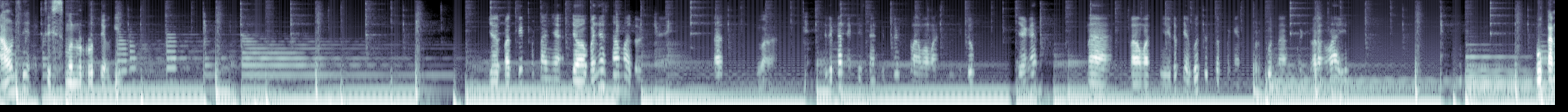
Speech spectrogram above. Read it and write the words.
Naon sih eksis menurut Yogi ya berarti pertanyaan jawabannya sama dong ya. gimana? jadi kan eksistensi itu selama masih hidup ya kan? Nah selama masih hidup ya gue tetap pengen berguna bagi orang lain. Bukan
